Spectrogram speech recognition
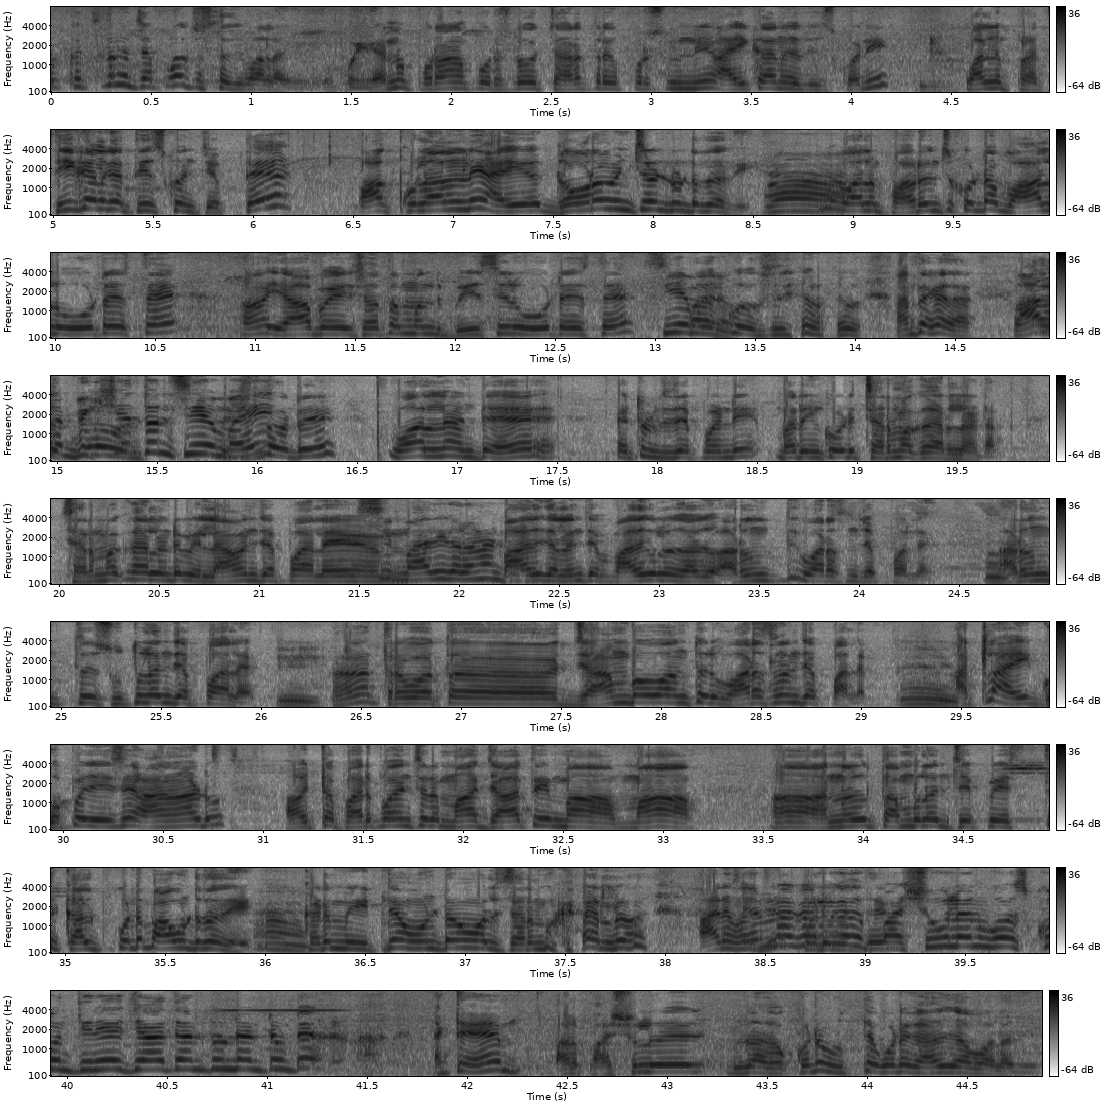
ఖచ్చితంగా చెప్పాల్సి వస్తుంది వాళ్ళకి. ఎన్నో పురాణ పురుషులు చారిత్రక పురుషుల్ని ఐకాన్గా తీసుకొని వాళ్ళని ప్రతీకలుగా తీసుకొని చెప్తే ఆ కులాలని గౌరవించినట్టు ఉంటుంది అది. వాళ్ళని పౌరించుకుంటే వాళ్ళు ఓటేస్తే యాభై శాతం మంది బీసీలు ఓటేస్తే సీఎం అంతే కదా. వాళ్ళ భిక్షతో సీఎం వాళ్ళని అంటే ఎటువంటి చెప్పండి? మరి ఇంకోటి చర్మకారులు అట చర్మకారులు అంటే వీళ్ళు ఏమని చెప్పాలి. మాదిగలు అని చెప్పి మాదిగలు కాదు అరుంధతి వారసుని చెప్పాలి. అరుంధతి సుతులు అని చెప్పాలి. తర్వాత జాంబవంతుని వారసులు అని చెప్పాలి అట్లా గొప్ప చేసి ఆనాడు ఇట్లా పరిపాలించిన మా జాతి మా మా అన్నలు తమ్ములు అని చెప్పేసి కలుపుకుంటే బాగుంటుంది కానీ మేము ఇట్నే ఉంటాం వాళ్ళు చర్మకారులు. అని పశువులను కోసుకొని తినే జాతి అంటుండే అంటుంటే అంటే వాళ్ళ పశువులు అది ఒక్కటే వృత్తి కూడా కాదు కావాలి అది.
